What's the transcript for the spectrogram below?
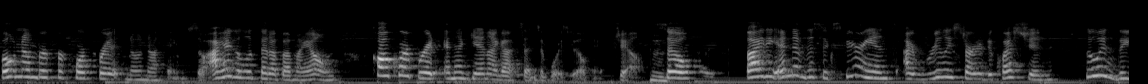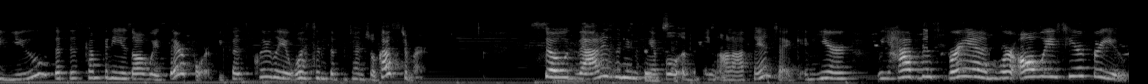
phone number for corporate, no nothing. So I had to look that up on my own, call corporate, and again, I got sent to voicemail jail. Hmm. So by the end of this experience, I really started to question who is the you that this company is always there for? Because clearly it wasn't the potential customer. So that is an example of being unauthentic. And here we have this brand. We're always here for you.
